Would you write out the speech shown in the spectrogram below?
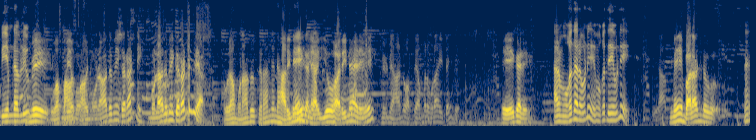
BMW මොනාද මේ කරන්නේ? මොනාද මේ කරන්නේ මෙයා? ඔයා මොනාද කරන්නේ හරිනේ ඒකනේ අයියෝ හරි නෑ නෙවෙයි මේ ආණ්ඩුව අපේ අම්මලා මොනා හිතයිද? ඒකනේ. අර මොකද මොකද ඒ උනේ? මේ බලන්නකෝ ඈ?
